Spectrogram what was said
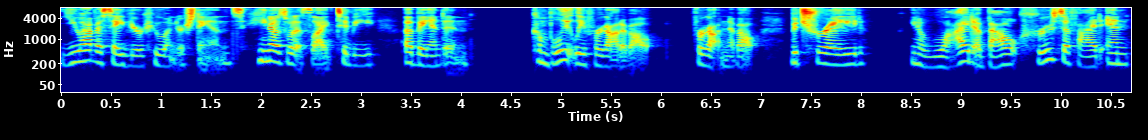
you have a savior who understands. He knows what it's like to be abandoned, completely forgot about, forgotten about, betrayed, you know, lied about, crucified. And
